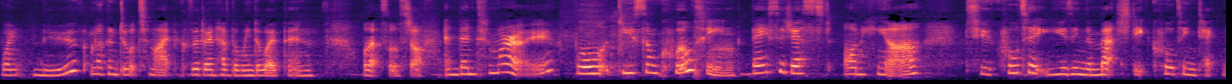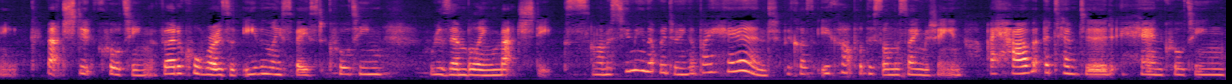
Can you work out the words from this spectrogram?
won't move. I'm not going to do it tonight because I don't have the window open, all that sort of stuff. And then tomorrow we'll do some quilting. They suggest on here to quilt it using the matchstick quilting technique. Matchstick quilting, vertical rows of evenly spaced quilting resembling matchsticks. And I'm assuming that we're doing it by hand because you can't put this on the sewing machine. I have attempted hand quilting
